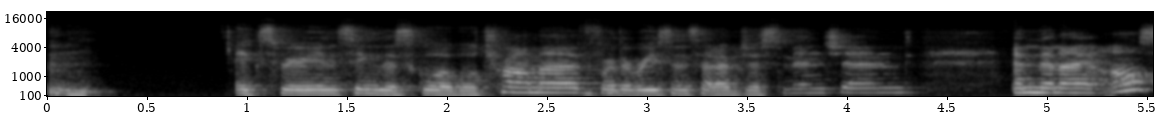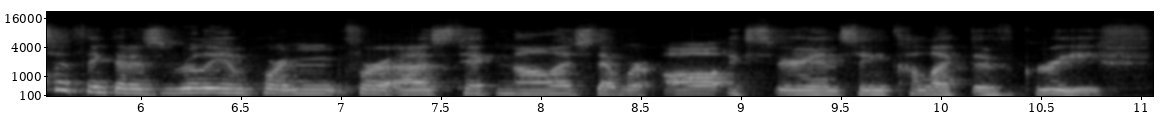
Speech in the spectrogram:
experiencing this global trauma for the reasons that I've just mentioned. And then I also think that it's really important for us to acknowledge that we're all experiencing collective grief.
